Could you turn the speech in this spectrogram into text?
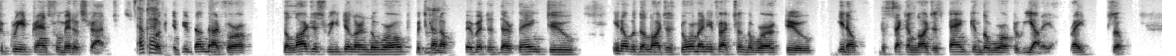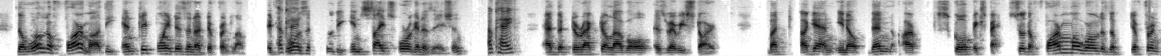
to create transformative strategies. Okay. okay. And we've done that for the largest retailer in the world, which mm-hmm. kind of pivoted their thing to, you know, with the largest door manufacturer in the world to, you know, the second largest bank in the world to yada yada, right? So the world of pharma, the entry point is in a different level. It okay. goes into the insights organization. Okay. At the director level is where we start. But again, you know, then our scope expands. So the pharma world is a different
